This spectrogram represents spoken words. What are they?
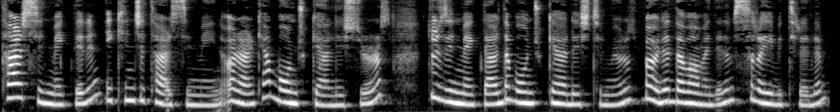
Ters ilmeklerin ikinci ters ilmeğini örerken boncuk yerleştiriyoruz. Düz ilmeklerde boncuk yerleştirmiyoruz. Böyle devam edelim. Sırayı bitirelim.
